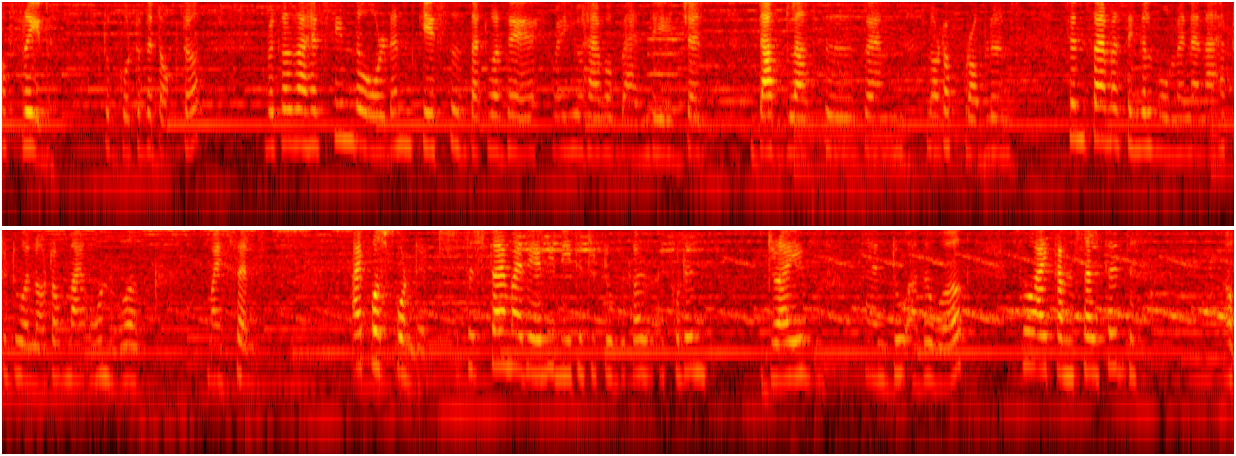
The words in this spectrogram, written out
afraid to go to the doctor because I had seen the olden cases that were there where you have a bandage and dark glasses and a lot of problems. Since I'm a single woman and I have to do a lot of my own work myself, I postponed it. This time I really needed to do because I couldn't drive and do other work. So I consulted a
